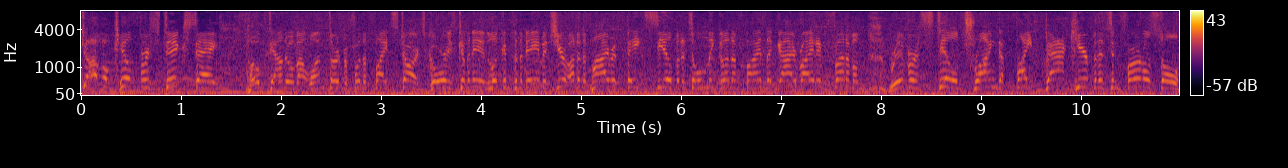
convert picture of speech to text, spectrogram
double kill for Stixxay. Poke down to about one third before the fight starts. Gori's coming in, looking for the damage here under the Pirate Fate Seal, but it's only going to find the guy right in front of him. River's still trying to fight back here for this Infernal Soul,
